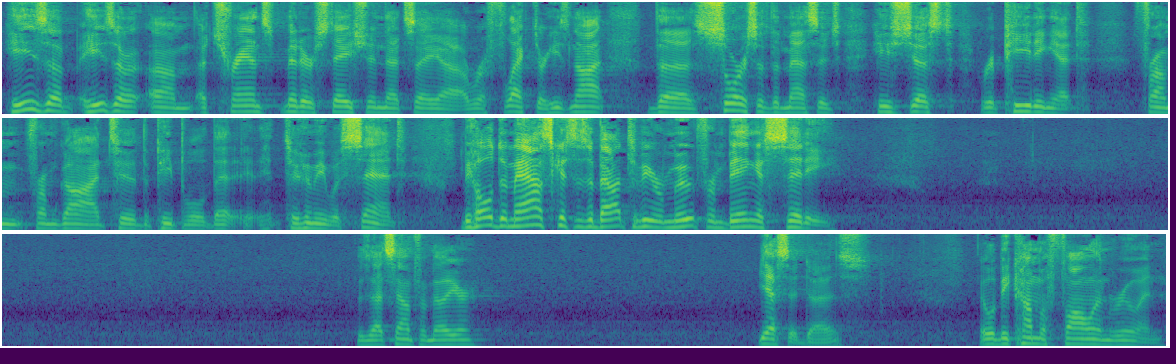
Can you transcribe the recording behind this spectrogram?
He's a, he's a, um, a transmitter station that's a, a reflector. He's not the source of the message, he's just repeating it from, from God to the people that, to whom he was sent. Behold, Damascus is about to be removed from being a city. Does that sound familiar? Yes, it does. It will become a fallen ruin.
